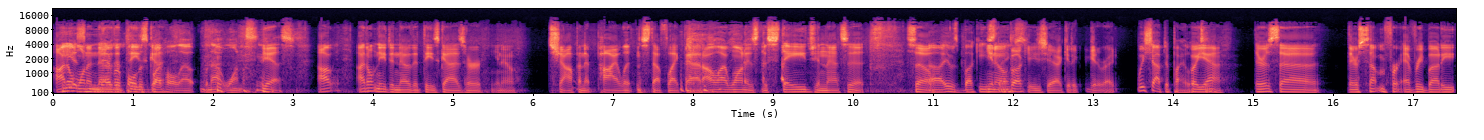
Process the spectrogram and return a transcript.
I don't want to know never that these guys. butthole out, not once. Yes, I. I don't need to know that these guys are you know shopping at Pilot and stuff like that. All I want is the stage, and that's it. So, Uh, it was Buc-ee's. You know, thanks. Buc-ee's, yeah, get it get it right. We shopped at Pilot. but too. yeah, there's uh there's something for everybody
